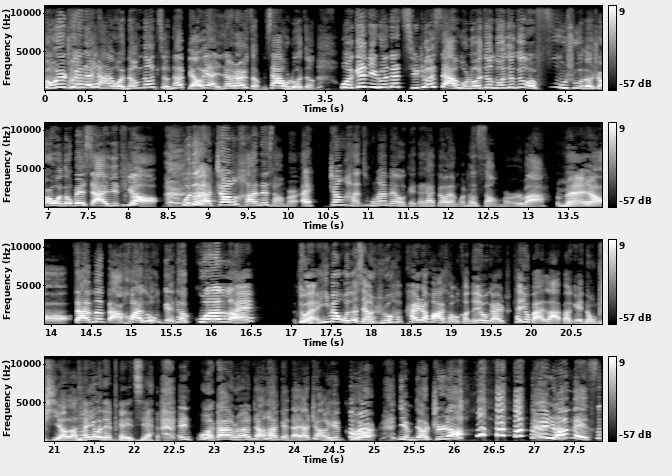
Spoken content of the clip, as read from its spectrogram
同时出现在上海，我能不能请他表演一下他是怎么吓唬罗京？我跟你说，他骑车吓唬罗京，罗京给我复述的时候，我都被吓一跳。我都想张涵那嗓门，哎。张涵从来没有给大家表演过他的嗓门吧？没有，咱们把话筒给他关了。哎，对，因为我就想说，开着话筒可能又该他又把喇叭给弄劈了，他又得赔钱。哎，我刚想说让张涵给大家唱一歌，你们就知道为什么每次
